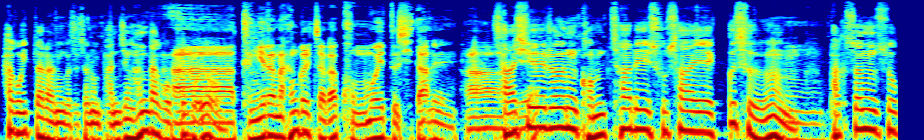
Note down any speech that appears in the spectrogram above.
하고 있다라는 것을 저는 반증한다고 보고요. 아, 등이라는 한 글자가 공모의 뜻이다. 네. 아, 사실은 검찰의 수사의 끝은 음. 박선숙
